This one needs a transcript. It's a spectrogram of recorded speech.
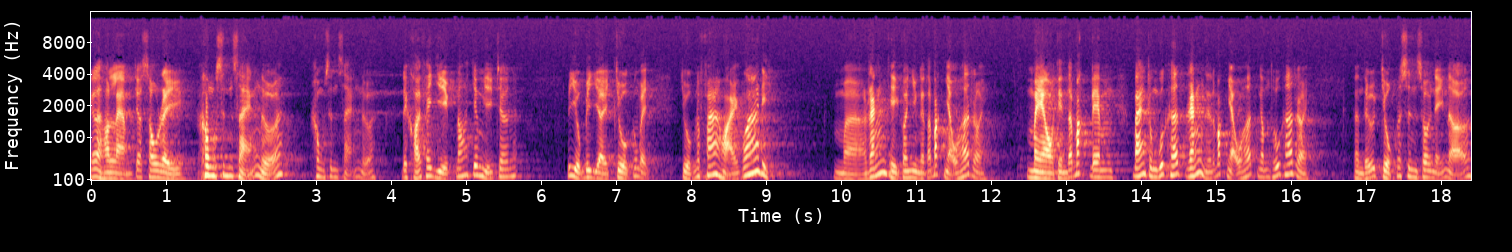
Nghĩa là họ làm cho sâu rầy không sinh sản nữa, không sinh sản nữa, để khỏi phải diệt nó chứ không gì hết trơn á. Ví dụ bây giờ chuột cũng vậy, chuột nó phá hoại quá đi, mà rắn thì coi như người ta bắt nhậu hết rồi. Mèo thì người ta bắt đem bán trung quốc hết, rắn thì người ta bắt nhậu hết, ngâm thuốc hết rồi. Thành thử chuột nó sinh sôi nảy nở,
